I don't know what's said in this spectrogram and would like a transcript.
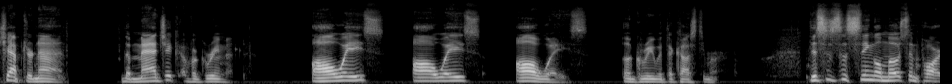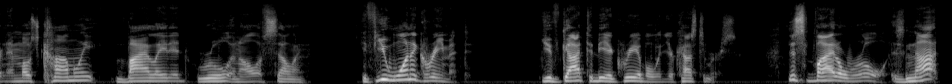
Chapter 9 The Magic of Agreement. Always, always, always agree with the customer. This is the single most important and most commonly violated rule in all of selling. If you want agreement, you've got to be agreeable with your customers. This vital rule is not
